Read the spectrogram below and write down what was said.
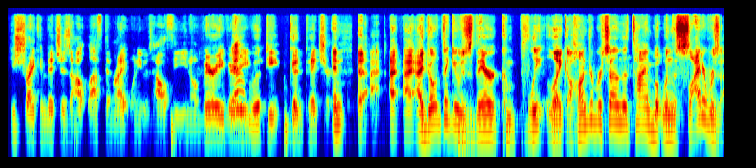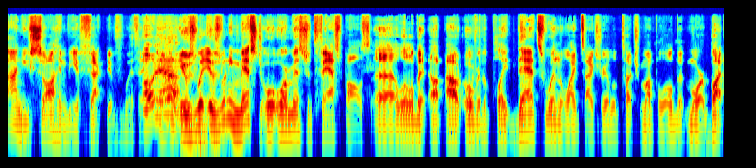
He's striking bitches out left and right when he was healthy. You know, very very well- deep, good pitcher. And uh, I, I, I don't think it was there complete like hundred percent of the time, but when the slider was on, you saw him be effective with it. Oh, Um, yeah. it was when- it was when he missed or, or missed with fastballs a little bit up out over the plate. That's when the White Sox were able to touch him up a little bit more. But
